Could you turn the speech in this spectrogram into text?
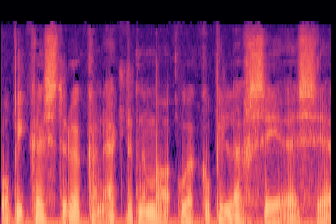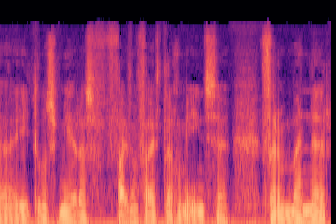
Op die kusstrook kan ek dit nou maar ook op die lig sê is uh, het ons meer as 55 mense verminder.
